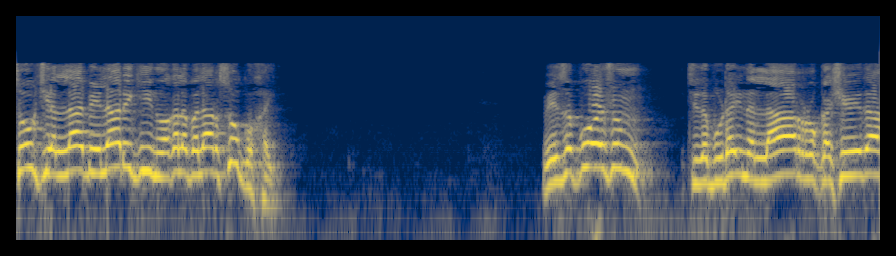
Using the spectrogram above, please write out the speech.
سوک چې الله به لار کې نو غل بلار سوک خو وې زه پوه شوم چې د بډای نه لار روکه شوې ده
